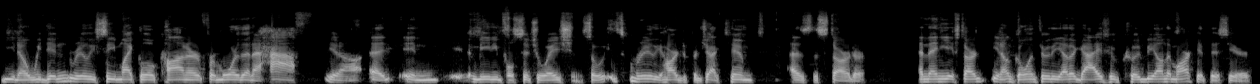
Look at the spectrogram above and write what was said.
you know, we didn't really see Michael O'Connor for more than a half, you know, in, in a meaningful situation. So it's really hard to project him as the starter. And then you start, you know, going through the other guys who could be on the market this year.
